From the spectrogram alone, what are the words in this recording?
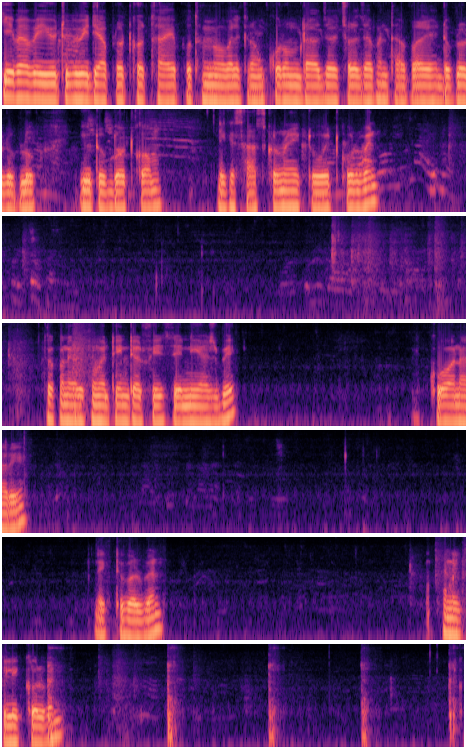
কীভাবে ইউটিউবে video upload করতে হয়, প্রথমে মোবাইল ক্রম ক্রোম ব্রাউজারে চলে যাবেন, তারপরে W W YouTube dot com লিখে সার্চ করবেন, একটু ওয়েট করবেন। তখন এরকম একটা ইন্টারফেস নিয়ে আসবে কোয়ানারে দেখতে পারবেন। ওখানে ক্লিক করবেন।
